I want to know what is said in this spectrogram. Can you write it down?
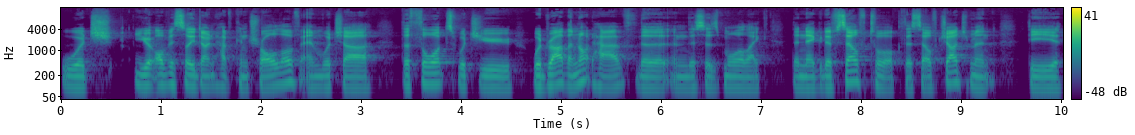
which you obviously don't have control of and which are the thoughts which you would rather not have the and this is more like the negative self-talk the self-judgment the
